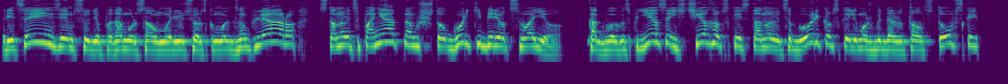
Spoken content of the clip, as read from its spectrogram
рецензиям, судя по тому же самому режиссерскому экземпляру, становится понятным, что Горький берет свое как бы пьеса из Чеховской становится Горьковской или, может быть, даже Толстовской,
